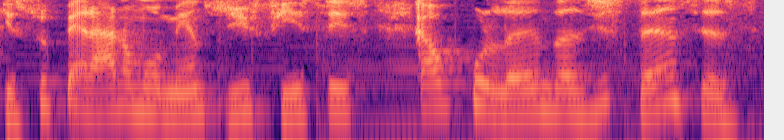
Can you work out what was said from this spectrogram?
que superaram momentos difíceis calculando as distâncias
